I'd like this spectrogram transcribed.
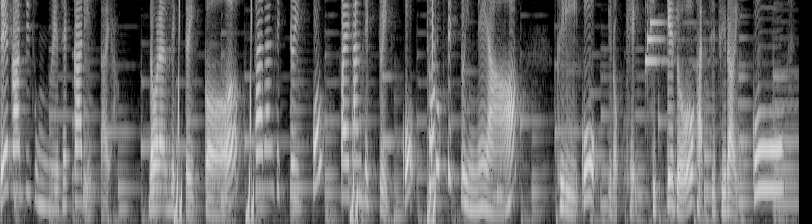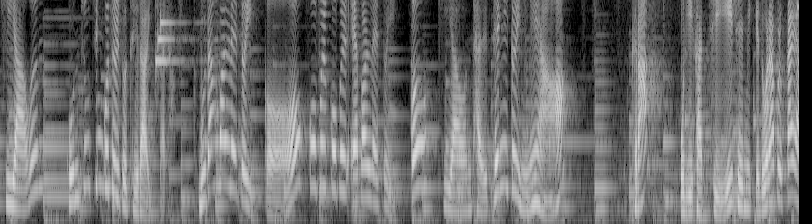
네 가지 종류의 색깔이 있어요. 노란색도 있고, 파란색도 있고, 빨간색도 있고, 초록색도 있네요. 그리고 이렇게 집게도 같이 들어있고 귀여운 곤충 친구들도 들어있어요. 무당벌레도 있고 꼬불꼬불 애벌레도 있고 귀여운 달팽이도 있네요. 그럼 우리 같이 재밌게 놀아볼까요?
